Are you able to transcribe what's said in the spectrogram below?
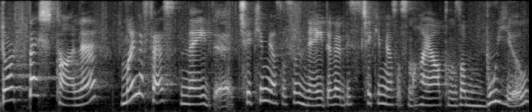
4-5 tane manifest neydi, çekim yasası neydi ve biz çekim yasasını hayatımıza bu yıl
